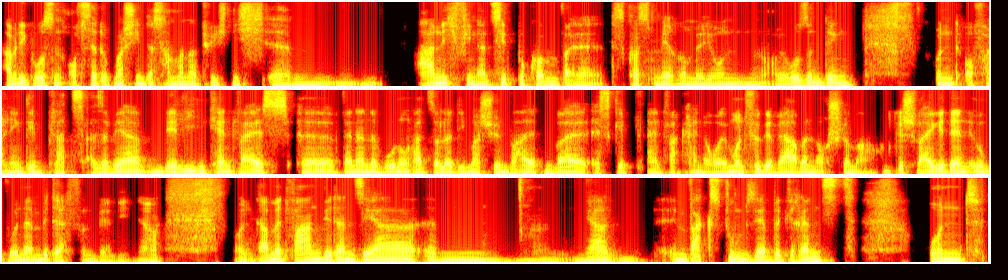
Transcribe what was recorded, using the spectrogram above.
Aber die großen Offset-Druckmaschinen, das haben wir natürlich nicht, ähm, A, nicht finanziert bekommen, weil das kostet mehrere Millionen Euro so ein Ding und auch vor allen Dingen den Platz. Also wer Berlin kennt, weiß, äh, wenn er eine Wohnung hat, soll er die mal schön behalten, weil es gibt einfach keine Räume und für Gewerbe noch schlimmer und geschweige denn irgendwo in der Mitte von Berlin. Ja. Und damit waren wir dann sehr ähm, ja, im Wachstum sehr begrenzt und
